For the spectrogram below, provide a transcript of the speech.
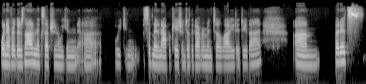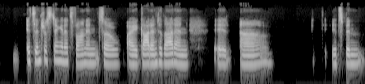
whenever there's not an exception we can uh, we can submit an application to the government to allow you to do that. Um, but it's it's interesting and it's fun and so i got into that and it uh, it's been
